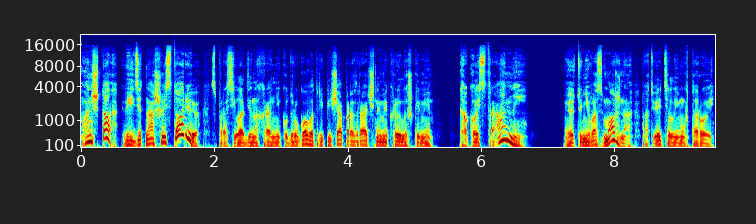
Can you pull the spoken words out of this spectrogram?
«Он что, видит нашу историю?» — спросил один охранник у другого, трепеща прозрачными крылышками. «Какой странный!» «Это невозможно», — ответил ему второй.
